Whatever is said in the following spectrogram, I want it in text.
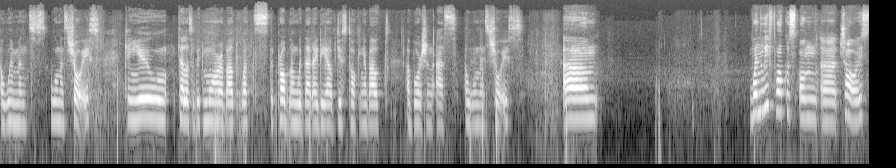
a woman's woman's choice. Can you tell us a bit more about what's the problem with that idea of just talking about abortion as a woman's choice? Um, when we focus on uh, choice,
